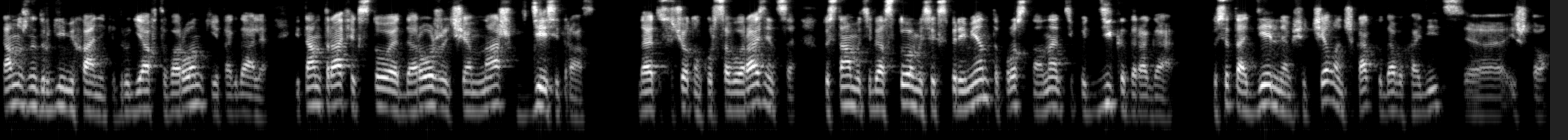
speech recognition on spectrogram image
Там нужны другие механики, другие автоворонки и так далее. И там трафик стоит дороже, чем наш в 10 раз. Да, это с учетом курсовой разницы. То есть там у тебя стоимость эксперимента просто, она типа дико дорогая. То есть это отдельный вообще челлендж, как туда выходить э, и что.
